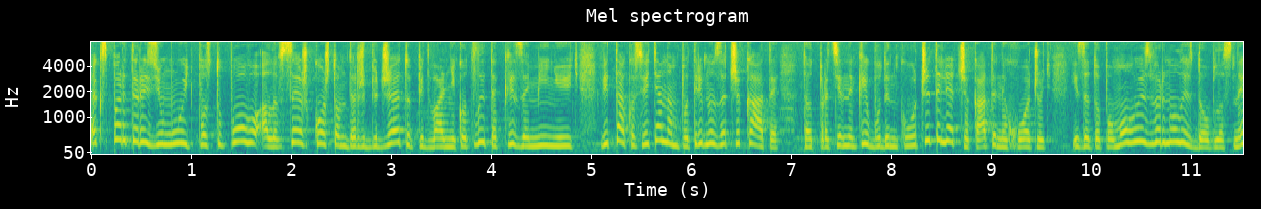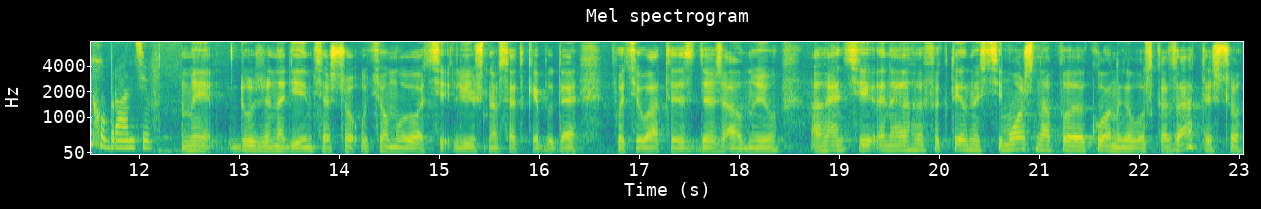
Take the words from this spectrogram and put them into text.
Експерти резюмують поступово, але все ж коштом держбюджету підвальні котли таки замінюють. Відтак освітянам потрібно зачекати. Та от працівники будинку учителя чекати не хочуть. І за допомогою звернулись до обласних обранців. Ми дуже надіємося, що у цьому році Львівщина все-таки буде працювати з державною агенцією енергоефективності. Можна переконливо сказати, що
